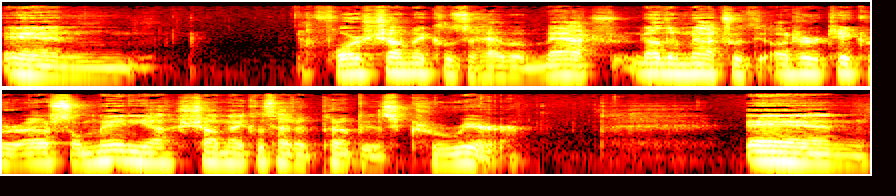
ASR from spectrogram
and for Shawn Michaels to have a match, another match with the Undertaker at WrestleMania, Shawn Michaels had to put up his career, and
